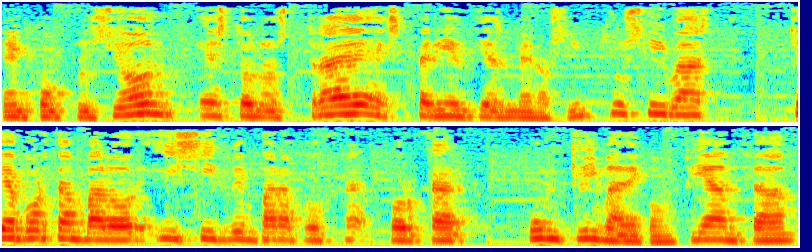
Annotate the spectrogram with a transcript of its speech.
En conclusión, esto nos trae experiencias menos intrusivas que aportan valor y sirven para forjar un clima de confianza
